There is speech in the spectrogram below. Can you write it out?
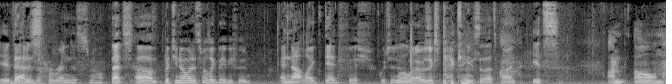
It That is a horrendous smell. That's, um, but you know what? It smells like baby food, and not like dead fish, which is Well- what I was expecting. So that's fine. it's. I'm oh my,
